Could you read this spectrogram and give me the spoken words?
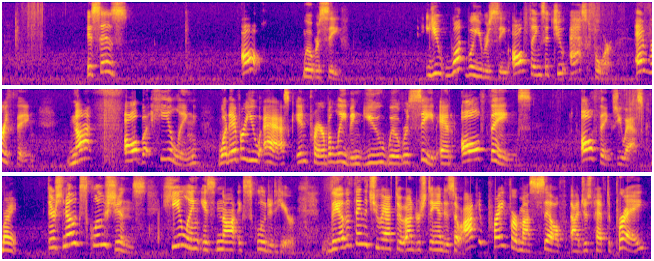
It says all will receive. You what will you receive? All things that you ask for. Everything. Not all but healing whatever you ask in prayer believing you will receive and all things all things you ask Right. there's no exclusions. Healing is not excluded here. The other thing that you have to understand is so I can pray for myself, I just have to pray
